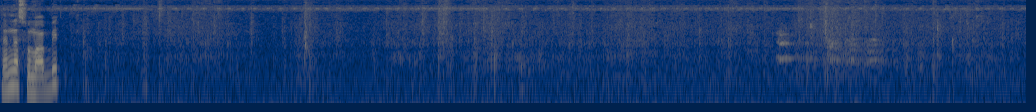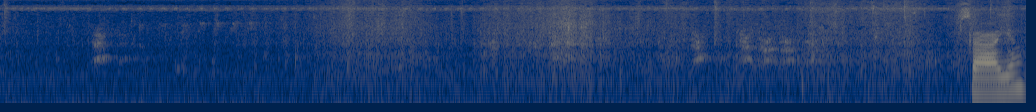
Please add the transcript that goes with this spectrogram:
Sana sumabit. Sayang.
